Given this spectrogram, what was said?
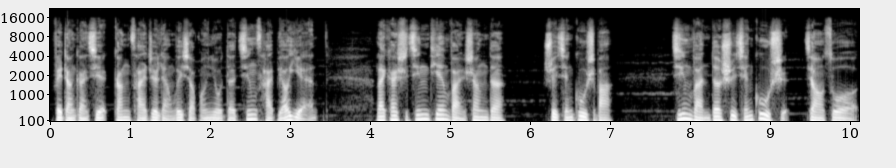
非常感谢刚才这两位小朋友的精彩表演，来开始今天晚上的睡前故事吧。今晚的睡前故事叫做《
